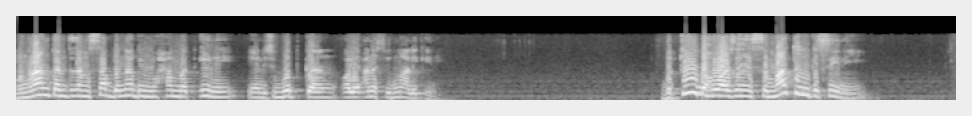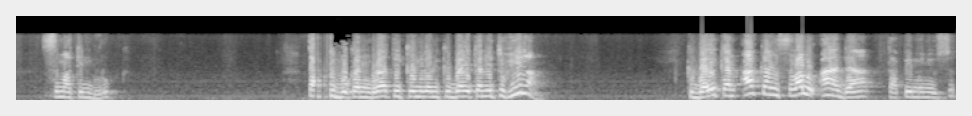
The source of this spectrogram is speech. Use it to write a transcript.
menerangkan tentang sabda Nabi Muhammad ini yang disebutkan oleh Anas bin Malik ini. Betul bahwasanya semakin ke sini semakin buruk. Tapi bukan berarti kemudian kebaikan itu hilang. Kebaikan akan selalu ada tapi menyusut.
